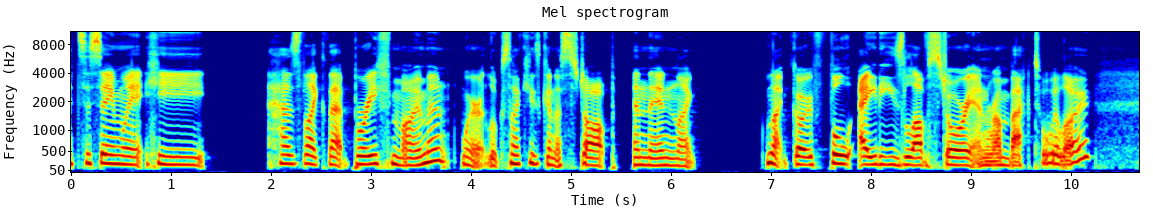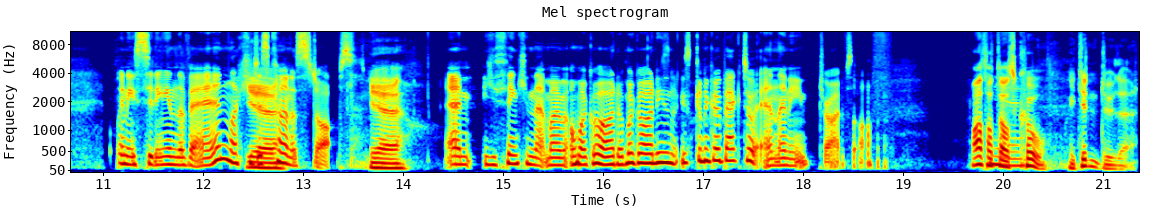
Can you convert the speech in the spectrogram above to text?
It's a scene where he has like that brief moment where it looks like he's gonna stop and then like like go full 80s love story and run back to Willow when he's sitting in the van like he just kind of stops Yeah. and you think in that moment oh my god oh my god he's, he's gonna go back to it and then he drives off I thought that was cool. He didn't do that.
